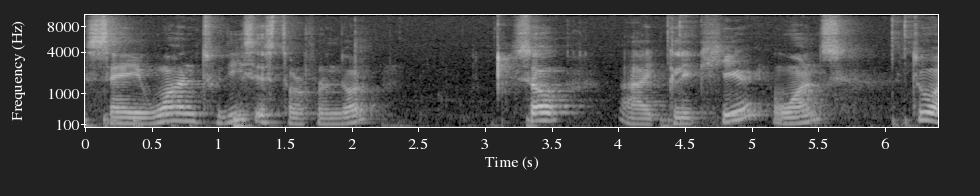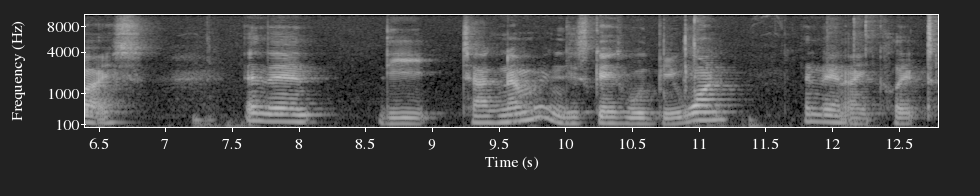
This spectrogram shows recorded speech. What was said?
say one to this storefront door. So I click here once twice and then the tag number in this case would be one and then I clicked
